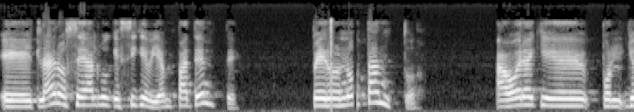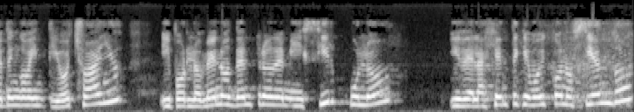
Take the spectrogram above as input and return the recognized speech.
Eh, claro, sea algo que sí que bien patente, pero no tanto. Ahora que yo tengo 28 años y por lo menos dentro de mi círculo y de la gente que voy conociendo,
